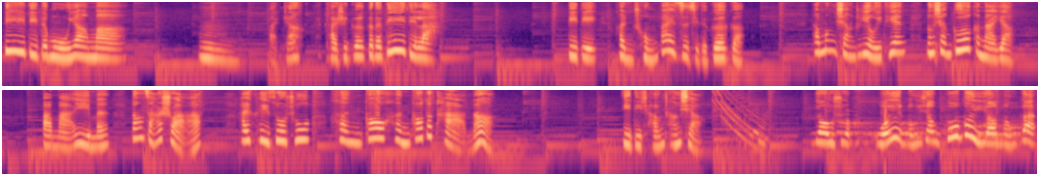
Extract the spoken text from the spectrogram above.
弟弟的模样嘛，嗯，反正他是哥哥的弟弟啦。弟弟很崇拜自己的哥哥，他梦想着有一天能像哥哥那样，把蚂蚁们当杂耍，还可以做出很高很高的塔呢。弟弟常常想。要是我也能像哥哥一样能干，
